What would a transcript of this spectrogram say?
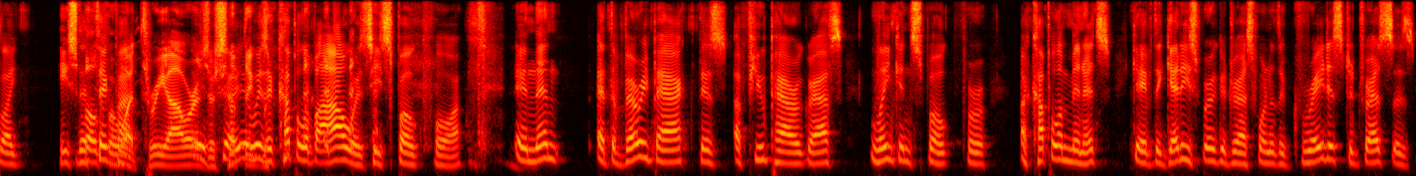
like he spoke for part. what three hours or something. It was a couple of hours he spoke for, and then at the very back, there's a few paragraphs. Lincoln spoke for a couple of minutes, gave the Gettysburg Address, one of the greatest addresses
